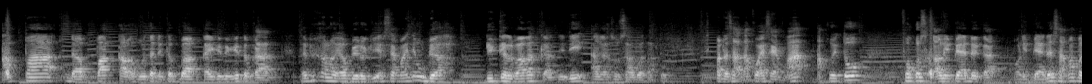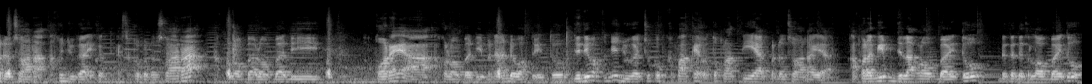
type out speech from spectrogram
apa dampak kalau hutan ditebang kayak gitu-gitu kan. Tapi kalau yang biologi SMA-nya udah detail banget kan jadi agak susah buat aku. Pada saat aku SMA aku itu fokus ke olimpiade kan. Olimpiade sama paduan suara. Aku juga ikut ekskul paduan suara. Aku lomba-lomba di Korea, aku lomba di Manado waktu itu. Jadi waktunya juga cukup kepake untuk latihan paduan suara ya. Apalagi menjelang lomba itu, deket-deket lomba itu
